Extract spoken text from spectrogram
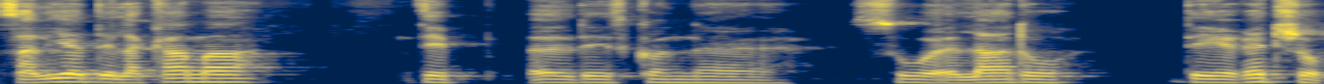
salir de la cama de, con su lado derecho.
